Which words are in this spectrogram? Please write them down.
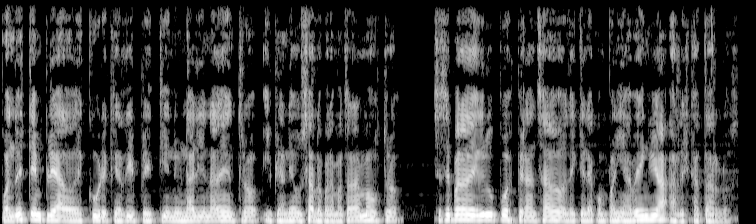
Cuando este empleado descubre que Ripley tiene un alien adentro y planea usarlo para matar al monstruo, se separa del grupo esperanzado de que la compañía venga a rescatarlos.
